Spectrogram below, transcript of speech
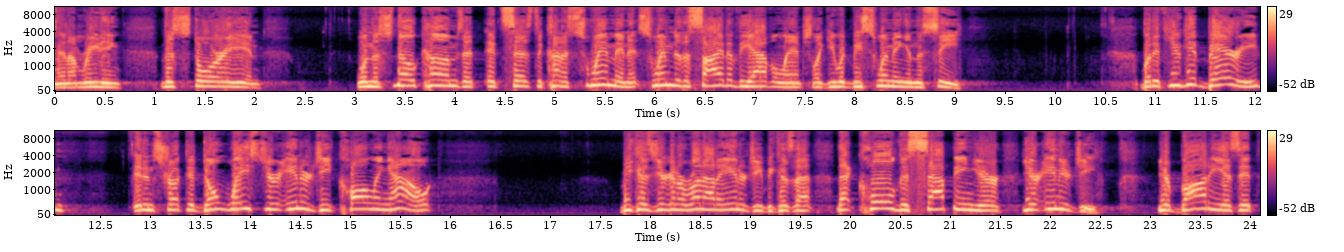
And I'm reading this story. And when the snow comes, it, it says to kind of swim in it, swim to the side of the avalanche like you would be swimming in the sea. But if you get buried, it instructed don't waste your energy calling out because you're going to run out of energy because that, that cold is sapping your, your energy. Your body, as it,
